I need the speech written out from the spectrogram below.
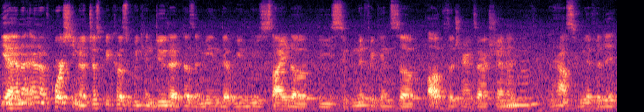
Yeah, and, and of course, you know, just because we can do that doesn't mean that we lose sight of the significance of, of the transaction and, Mhm. and how significant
